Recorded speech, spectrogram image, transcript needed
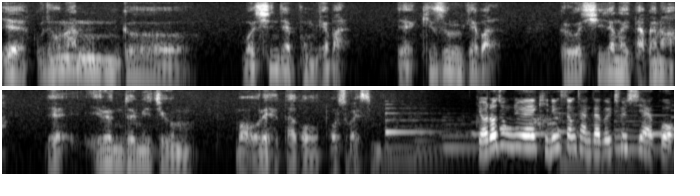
예, 꾸준한 그 뭐 신제품 개발, 예, 기술 개발, 그리고 시장의 다변화, 예, 이런 점이 지금 뭐 오래 했다고 볼 수가 있습니다. 여러 종류의 기능성 장갑을 출시하고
